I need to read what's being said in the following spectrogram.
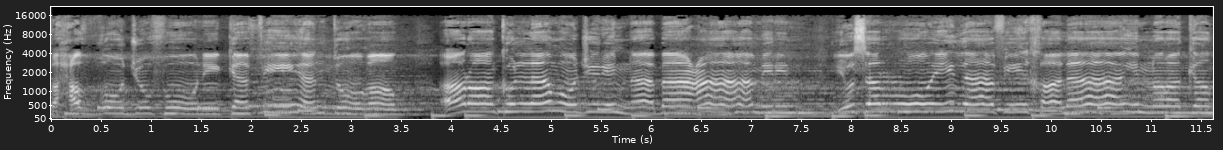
فحظ جفونك في أن تغض. أرى كل مجر أبا عامر يسر إذا في خلاء ركض.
